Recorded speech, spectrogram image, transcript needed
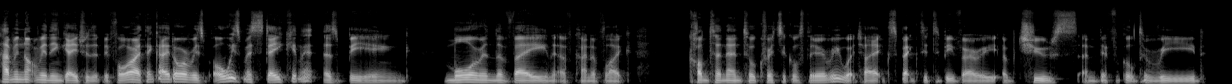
having not really engaged with it before, I think I'd always always mistaken it as being more in the vein of kind of like continental critical theory, which I expected to be very obtuse and difficult to read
